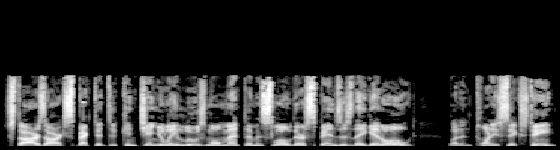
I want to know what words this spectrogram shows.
Stars are expected to continually lose momentum and slow their spins as they get old. But in 2016,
